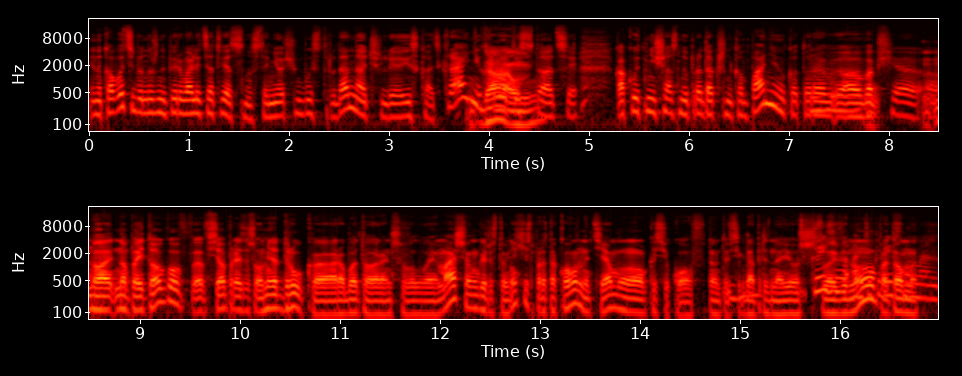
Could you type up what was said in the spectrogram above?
и на кого тебе нужно перевалить ответственность. Они очень быстро, да, начали искать крайних да, в этой он... ситуации, какую-то несчастную продакшн-компанию, которая mm-hmm. а, вообще... А... Но, но по итогу все произошло. У меня друг а, работал раньше в и он говорит, что у них есть протокол на тему косяков. Ну, ты mm-hmm. всегда признаешь свою вину, потом...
